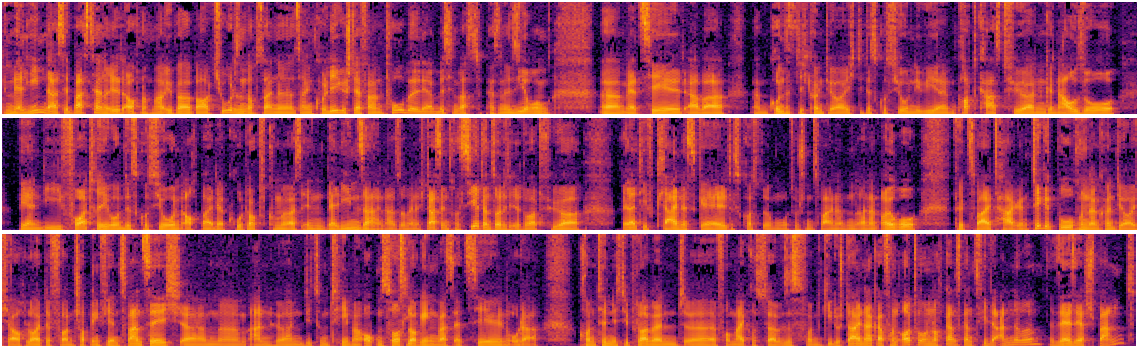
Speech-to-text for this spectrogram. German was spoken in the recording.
in Berlin, da ist Sebastian, redet auch nochmal über About You. Das sind auch seine, sein Kollege Stefan Tobel, der ein bisschen was zur Personalisierung ähm, erzählt. Aber ähm, grundsätzlich könnt ihr euch die Diskussion, die wir im Podcast führen, genauso werden die Vorträge und Diskussionen auch bei der Cotox Commerce in Berlin sein. Also wenn euch das interessiert, dann solltet ihr dort für relativ kleines Geld, das kostet irgendwo zwischen 200 und 300 Euro, für zwei Tage ein Ticket buchen. Dann könnt ihr euch auch Leute von Shopping24 ähm, ähm, anhören, die zum Thema Open Source Logging was erzählen oder Continuous Deployment äh, von Microservices von Guido Steinacker, von Otto und noch ganz, ganz viele andere. Sehr, sehr spannend.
